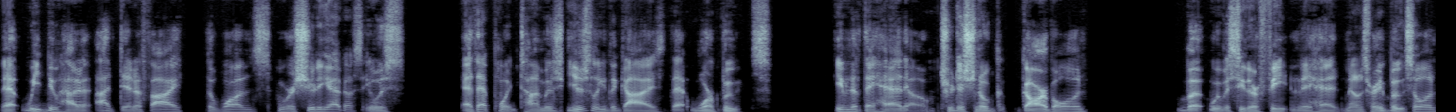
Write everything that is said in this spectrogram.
that we knew how to identify the ones who were shooting at us. It was at that point in time, it was usually the guys that wore boots, even if they had a traditional garb on, but we would see their feet and they had military boots on.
